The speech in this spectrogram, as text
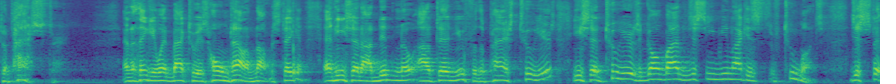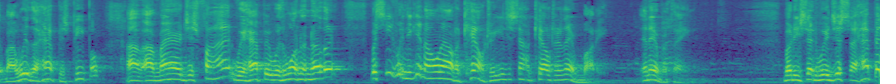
to pastor. And I think he went back to his hometown, if I'm not mistaken. And he said, I didn't know. I'll tell you, for the past two years, he said, two years have gone by. It just seemed me like it's two months. Just slipped by. We're the happiest people. Our, our marriage is fine. We're happy with one another. But see, when you get all out of kelter, you just out of everybody and everything. But he said, We're just so happy.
